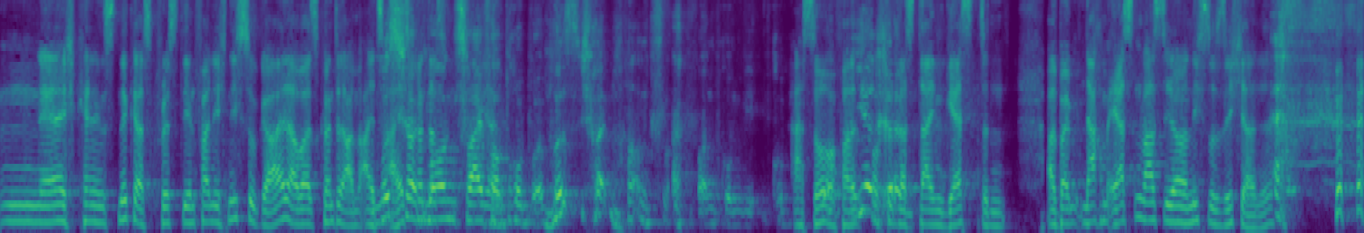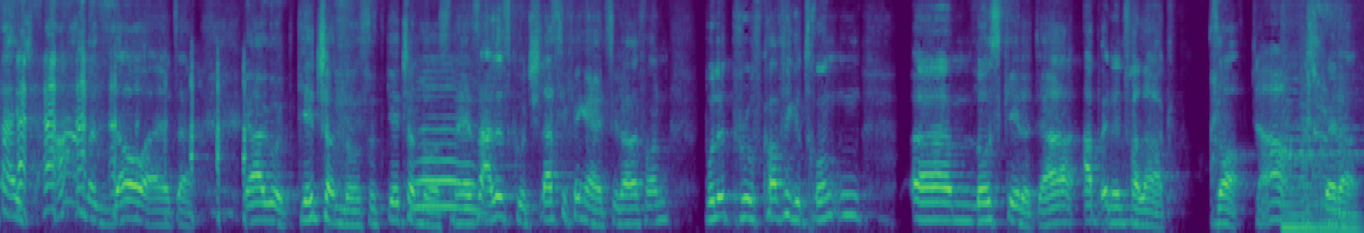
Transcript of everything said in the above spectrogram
Nee, ich kenne den Snickers Chris, den fand ich nicht so geil, aber es könnte als muss Eis ich heute morgen zwei von muss ich heute morgen zwei von probieren. Ach so, ob du das deinen Gästen, aber beim, nach dem ersten warst du ja noch nicht so sicher, ne? ich arme Sau, Alter. Ja gut, geht schon los, geht schon los. Nee, ist alles gut. Ich lass die Finger jetzt wieder davon. Bulletproof Coffee getrunken, ähm, los geht es, ja, ab in den Verlag. So, ciao. Bis später.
